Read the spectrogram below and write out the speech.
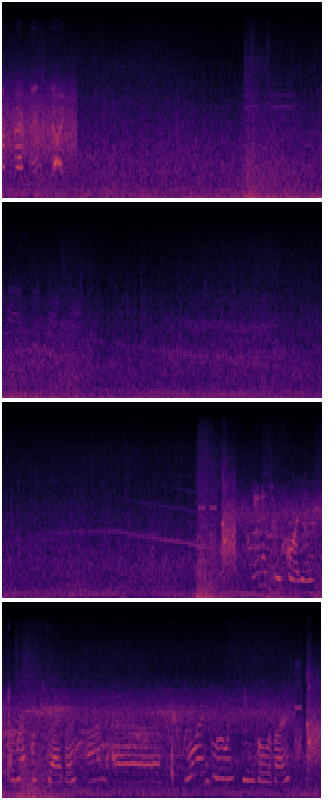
Suspect in sight. Reporting a reckless driver on uh, Lawrence Lowenstein Boulevard.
